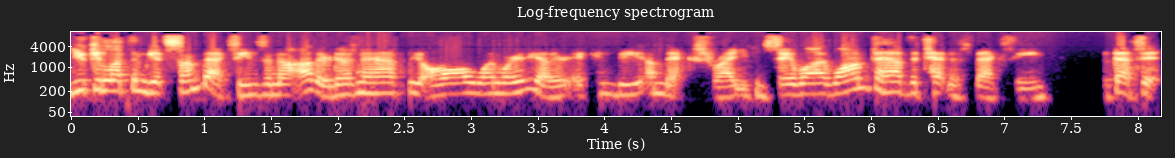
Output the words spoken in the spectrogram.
you can let them get some vaccines and not other. It doesn't have to be all one way or the other. It can be a mix, right? You can say, well, I want them to have the tetanus vaccine, but that's it.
